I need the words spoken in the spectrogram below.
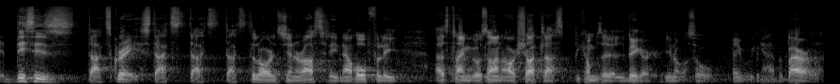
it, this is that's grace. That's that's that's the Lord's generosity. Now, hopefully, as time goes on, our shot glass becomes a little bigger. You know, so maybe we can have a barrel.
